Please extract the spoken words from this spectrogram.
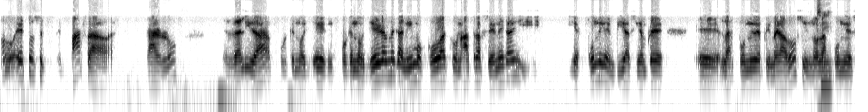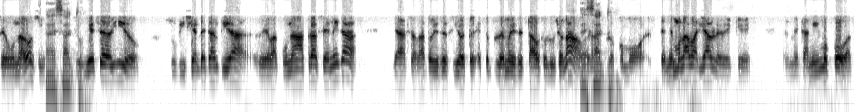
Todo esto se pasa, Carlos, en realidad porque nos, porque nos llega el mecanismo COVAX con AstraZeneca y, y Sputnik envía siempre eh, la Sputnik de primera dosis, no la Sputnik de segunda dosis. Exacto. Si hubiese habido suficiente cantidad de vacunas AstraZeneca, ya hace rato hubiese sido este, este problema hubiese estado solucionado. Exacto. como tenemos la variable de que el mecanismo COVAX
